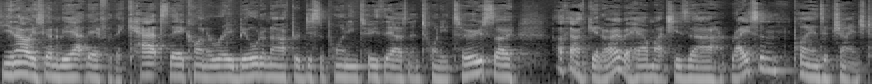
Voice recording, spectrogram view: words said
You know, he's going to be out there for the Cats. They're kind of rebuilding after a disappointing 2022. So I can't get over how much his uh, racing plans have changed.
